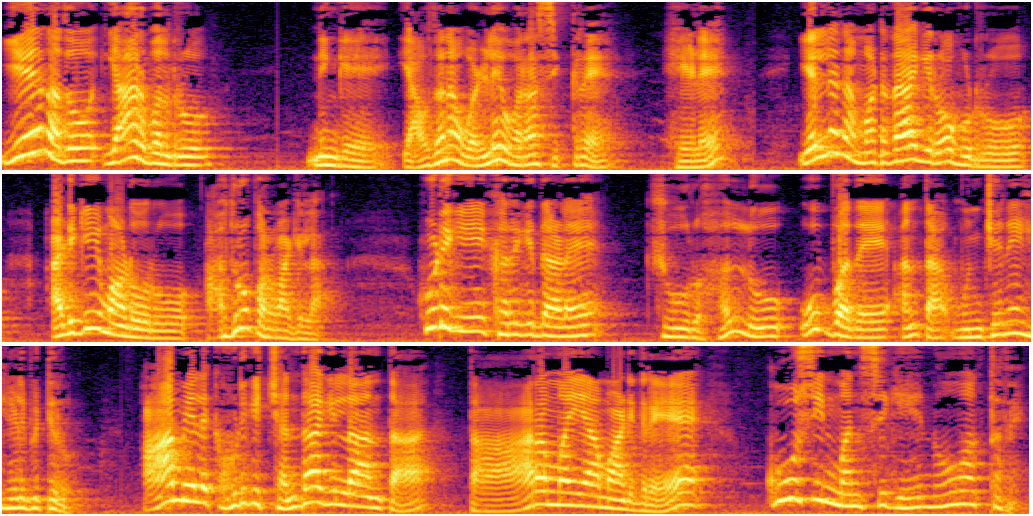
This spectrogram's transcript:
ಏನದು? ಯಾರು ಬಲ್ರು? ನಿಂಗೆ ಯಾವ್ದನ ಒಳ್ಳೆ ವರ ಸಿಕ್ಕರೆ ಹೇಳೆ. ಎಲ್ಲನ ಮಠದಾಗಿರೋ ಹುಡ್ರು, ಅಡಿಗೆ ಮಾಡೋರು ಆದರೂ ಪರವಾಗಿಲ್ಲ. ಹುಡುಗಿ ಕರಗಿದ್ದಾಳೆ, ಚೂರು ಹಲ್ಲು ಉಬ್ಬದೆ ಅಂತ ಮುಂಚೆನೇ ಹೇಳಿಬಿಟ್ಟಿರು. ಆಮೇಲೆ ಹುಡುಗಿ ಚಂದಾಗಿಲ್ಲ ಅಂತ ತಾರಮಯ್ಯ ಮಾಡಿದ್ರೆ ಕೂಸಿನ ಮನಸ್ಸಿಗೆ ನೋವಾಗ್ತದೆ.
